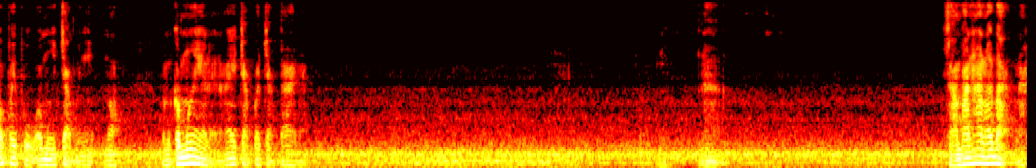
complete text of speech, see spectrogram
บให้ผมเอามือจับอย่างนี้เนาะมันก็เมื่อยอะไรนะให้จับก็จับได้นะนะสามพันห้าร้อยบาทนะ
